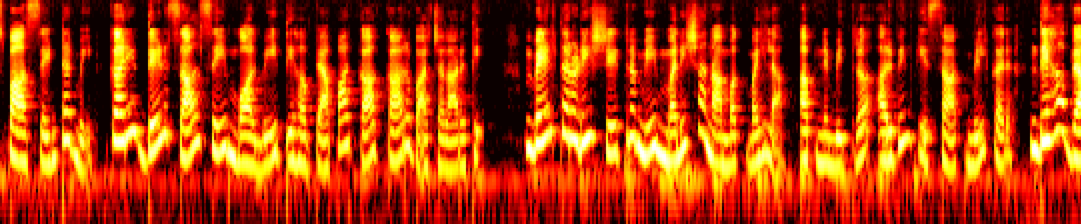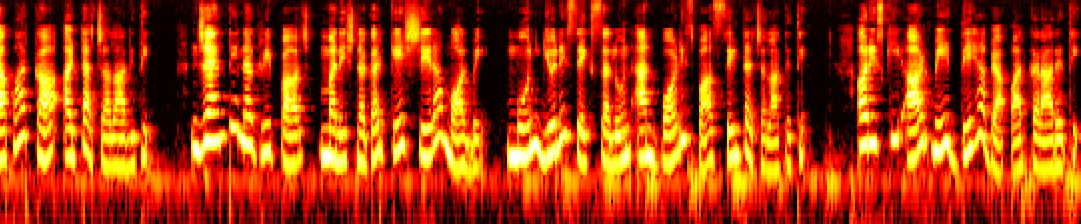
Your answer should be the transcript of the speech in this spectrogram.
स्पा सेंटर में करीब डेढ़ साल से मॉल में देह व्यापार का कारोबार चला रहे थे। बेलतरड़ी क्षेत्र में मनीषा नामक महिला अपने मित्र अरविंद के साथ मिलकर देह व्यापार का अड्डा चला रही थी। जयंती नगरी पाँच मनीष नगर के शेरा मॉल में Moon unisex salon and body spa centre चलाते थे और इसकी आड़ में देह व्यापार करा रहे थे।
